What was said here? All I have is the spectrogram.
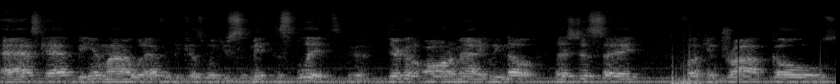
ASCAP, BMI, whatever. Because when you submit the splits, Yeah. they're gonna automatically know. Let's just say, fucking drop goes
